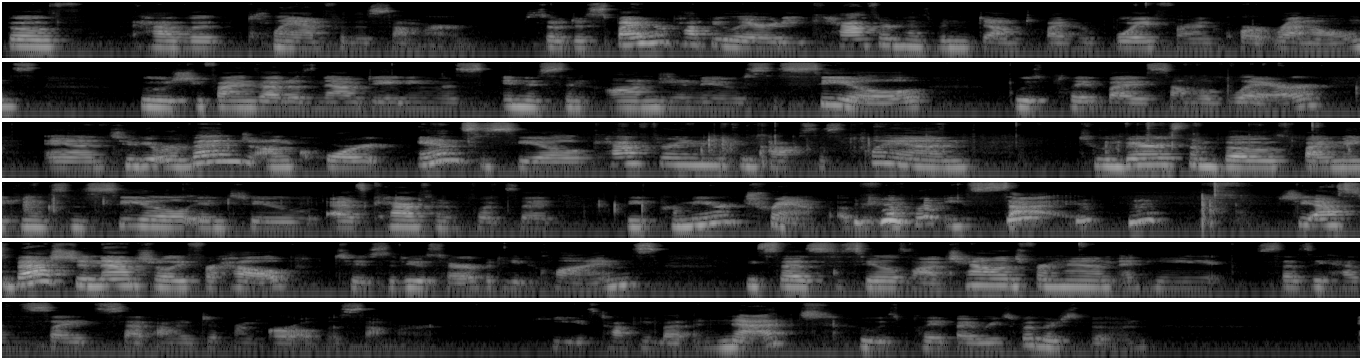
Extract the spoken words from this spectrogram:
both have a plan for the summer. So despite her popularity, Catherine has been dumped by her boyfriend, Court Reynolds, who she finds out is now dating this innocent ingenue, Cecile, who's played by Selma Blair. And to get revenge on Court and Cecile, Catherine concocts this plan to embarrass them both by making Cecile into, as Catherine puts it, the premier tramp of the Upper East Side. She asks Sebastian naturally for help to seduce her, but he declines. He says Cecile's not a challenge for him, and he says he has his sights set on a different girl this summer. Talking about Annette, who is played by Reese Witherspoon.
